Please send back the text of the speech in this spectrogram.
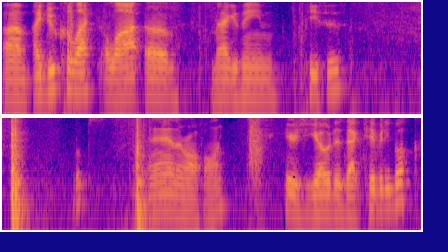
Um, I do collect a lot of magazine pieces. Oops, and they're all falling. Here's Yoda's activity book.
